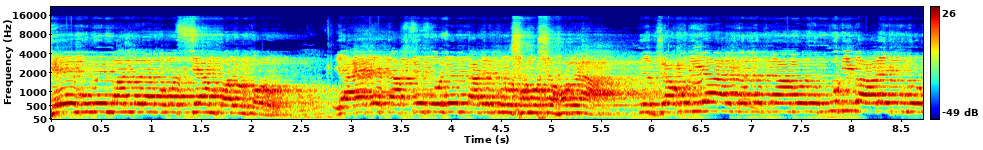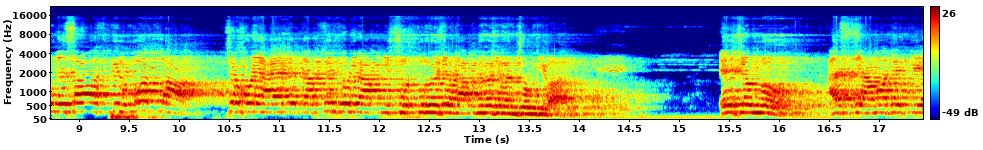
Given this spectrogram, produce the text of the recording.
হে মুমিন বান্দারা, তোমরা সিয়াম পালন করো। এই আয়াতে তাফসীর তাদের কোনো সমস্যা হবে না। যখন ইয়া আইয়ুহাল্লাযীনা আমানু কুতিবা আলাইকুমুল কিসাস ফিল কতলা যখন এই আয়াতে তাফসীর করবে আপনি শত্রু হয়ে যাবেন আপনি হয়ে যাবেন জঙ্গিবাদ। এই জন্য আজকে আমাদেরকে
